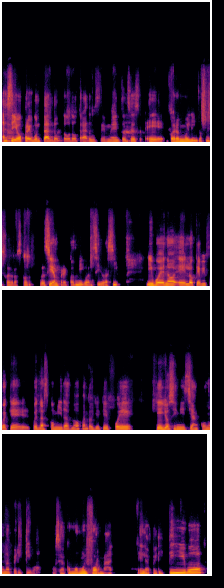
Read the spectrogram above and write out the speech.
Así yo preguntando todo, tradúceme, entonces eh, fueron muy lindos mis suegros, con, siempre conmigo han sido así. Y bueno, eh, lo que vi fue que pues las comidas, ¿no? Cuando llegué fue que ellos inician con un aperitivo, o sea, como muy formal el aperitivo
